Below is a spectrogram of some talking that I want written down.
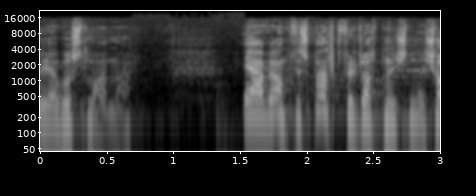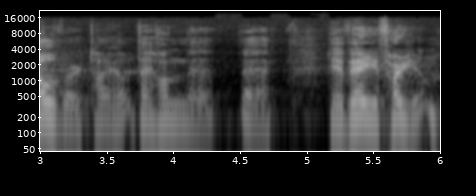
i august måned. Jeg har ikke spalt for drottningen sjolver da hun er veldig i fargen.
